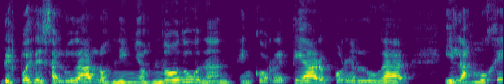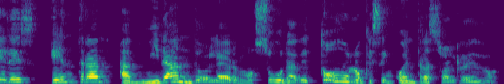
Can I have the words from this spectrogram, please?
Después de saludar, los niños no dudan en corretear por el lugar y las mujeres entran admirando la hermosura de todo lo que se encuentra a su alrededor.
